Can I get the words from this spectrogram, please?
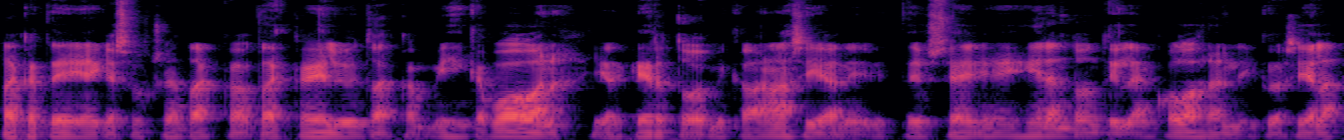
taikka TE-keskukseen tai taikka Elyyn tai mihinkä vaan ja kertoo mikä on asia, niin sitten jos ei, ei heidän tontilleen kolahda, niin kyllä siellä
